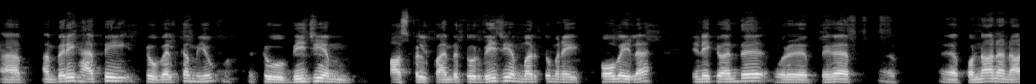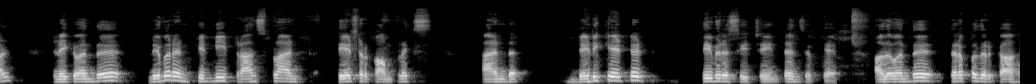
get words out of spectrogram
uh, I'm very happy to welcome you to BGM hospital Coimbatore VGM மருத்துவமனை கோவையில் இன்னைக்கு வந்து ஒரு மிக பொன்னான நாள். இன்னைக்கு வந்து liver and kidney transplant theatre complex and dedicated தீவிர சிகிச்சை இன்டென்சிவ் கேர் அதை வந்து திறப்பதற்காக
